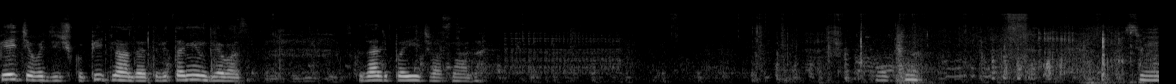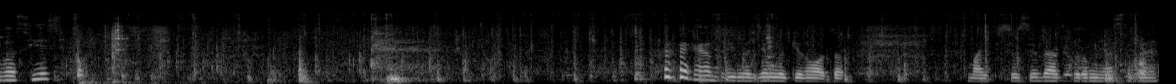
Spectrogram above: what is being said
пейте водичку. Пить надо, это витамин для вас. Сказали, поить вас надо. Все у вас есть. Андрей на землю кинул, мать все съедает, куром не оставляет.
